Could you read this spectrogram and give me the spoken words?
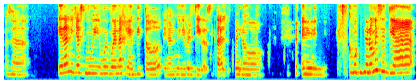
o sea, eran ellas muy, muy buena gente y todo, eran muy divertidas, tal, pero eh, como que yo no me sentía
